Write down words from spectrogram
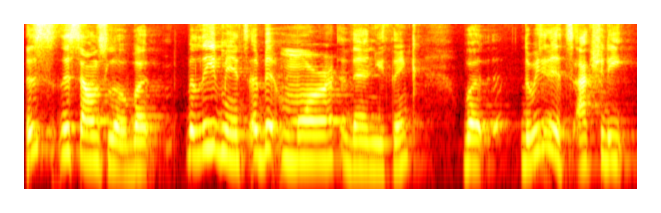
this this sounds low, but believe me, it's a bit more than you think. But the reason it's actually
